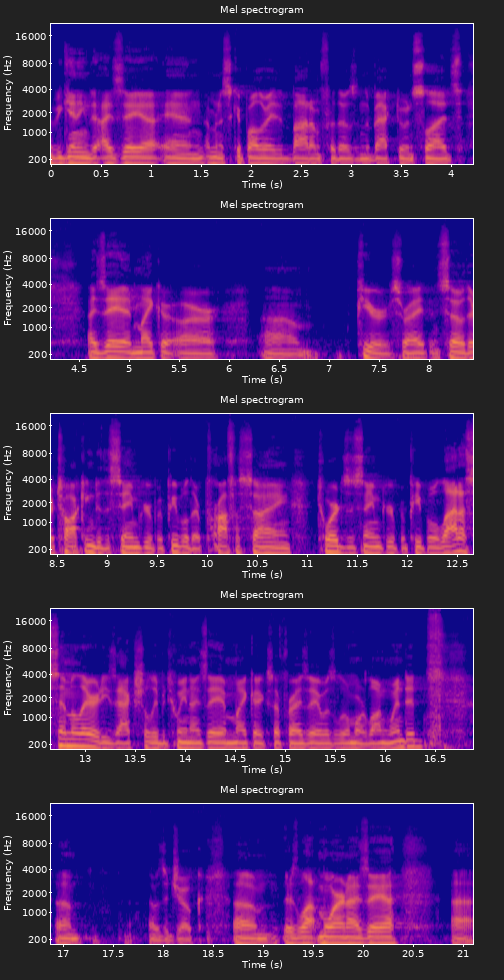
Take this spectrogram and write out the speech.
the beginning to Isaiah and I'm going to skip all the way to the bottom for those in the back doing slides. Isaiah and Micah are um, peers, right? And so they're talking to the same group of people. They're prophesying towards the same group of people. A lot of similarities actually between Isaiah and Micah, except for Isaiah was a little more long winded. Um, that was a joke. Um, there's a lot more in Isaiah. Uh,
